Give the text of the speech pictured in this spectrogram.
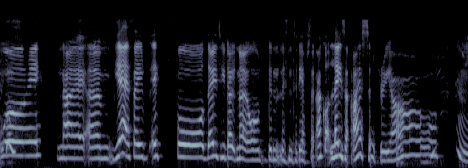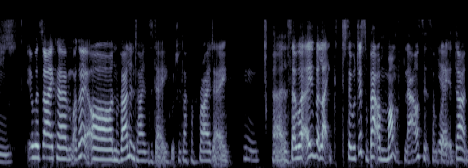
Boy. No, um, yeah, so if for those who don't know or didn't listen to the episode, I got laser eye surgery. Oh, Hmm. it was like um, I got it on Valentine's Day, which is like a Friday. Hmm. Uh, so we're over like so we're just about a month now since I've got it done,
